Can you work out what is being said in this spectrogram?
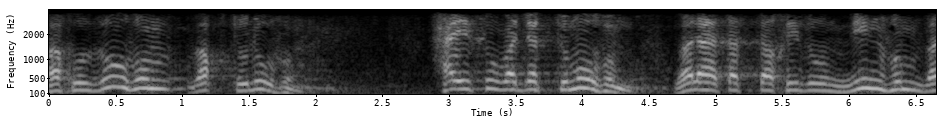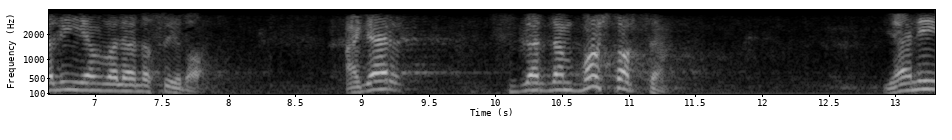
فخذوهم واقتلوهم حيث وجدتموهم ولا تتخذوا منهم وليا ولا نصيرا agar sizlardan bosh tortsa ya'ni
